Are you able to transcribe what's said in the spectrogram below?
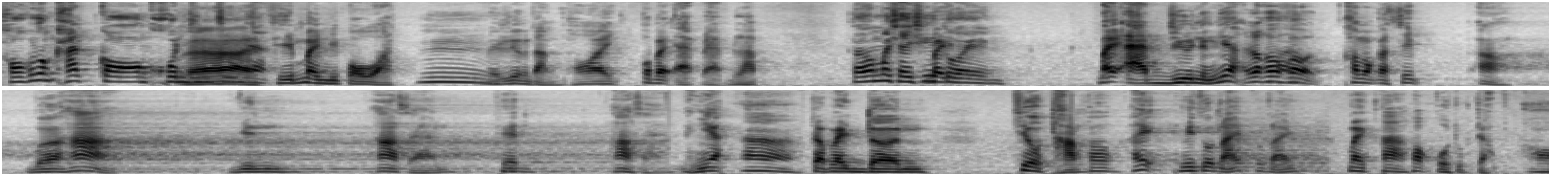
เขาก็ต้องคัดกรองคนจริงๆเนี่ย ที่ไม่มีประวัติอืม ในเรื่องด่างพร้อยก็ไปแอบแอบรับ แต่ต้องไม่ใช้ชื่อไม่ ตัวเอง ไปแอบยืนอย่างเงี้ยแล้วเขาก็เข้ามากระซิบอ้าวเบอร์ห้าวินห้าแสนเพชรห้าแสนอย่างเงี้ยอ่า จะไปเดิน เที่ยวถามเขาเฮ้ยมีตัวไหนตัวไหน ไม่กล้าเพราะกลัวถูกจับอ๋อ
